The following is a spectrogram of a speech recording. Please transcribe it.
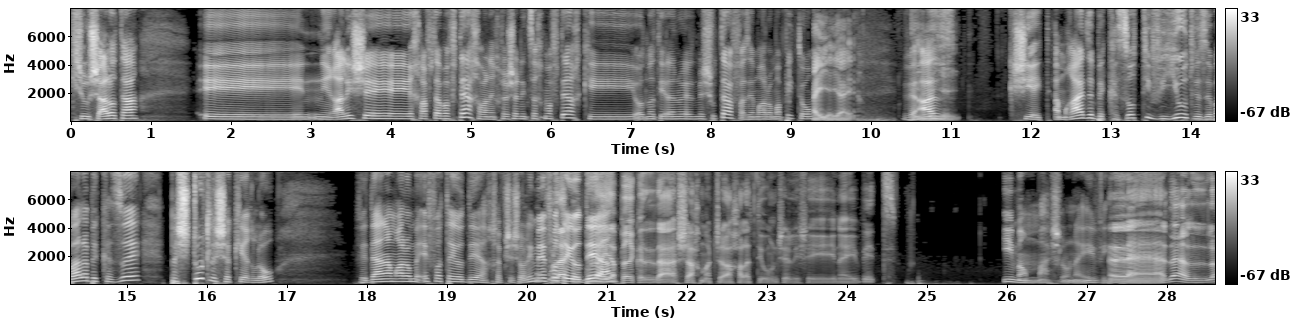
כשהוא שאל אותה, אה, נראה לי שהחלפת מפתח, אבל אני חושב שאני צריך מפתח, כי עוד מעט יהיה לנו ילד משותף. אז היא אמרה לו, מה פתאום? איי איי איי. ואז איי, איי. כשהיא אמרה את זה בכזאת טבעיות, וזה בא לה בכזה פשטות לשקר לו, ודנה אמרה לו, מאיפה אתה יודע? עכשיו, כששואלים מאיפה אולי- אתה יודע, אולי הפרק הזה זה השחמט שלך על הטיעון שלי שהיא נאיבית? היא ממש לא נאיבית. לא, זה לא,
